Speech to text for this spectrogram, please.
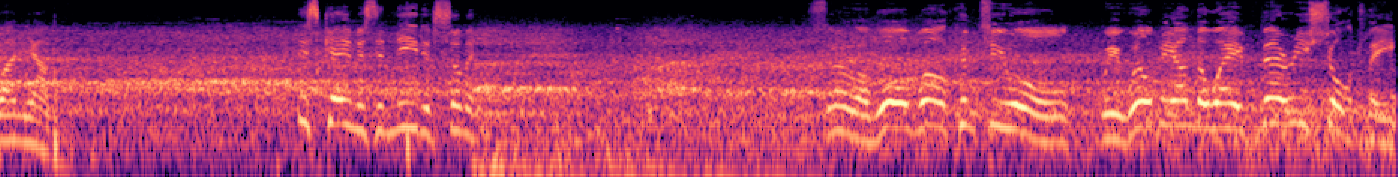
Wanyama. This game is in need of something. So a warm welcome to you all. We will be on the way very shortly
